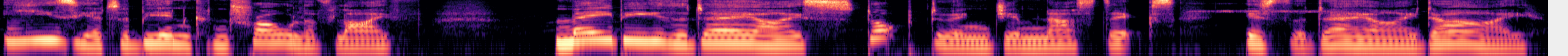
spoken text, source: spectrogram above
easier to be in control of life. Maybe the day I stop doing gymnastics is the day I die.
